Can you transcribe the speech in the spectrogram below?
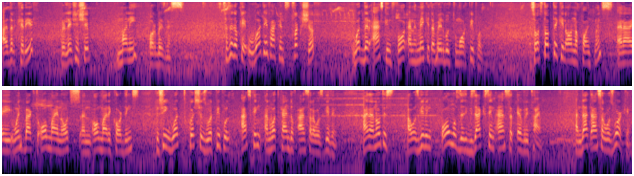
Either career, relationship, money, or business. So I said, okay, what if I can structure what they're asking for and make it available to more people? So I stopped taking on appointments and I went back to all my notes and all my recordings to see what questions were people asking and what kind of answer I was giving. And I noticed I was giving almost the exact same answer every time. And that answer was working.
